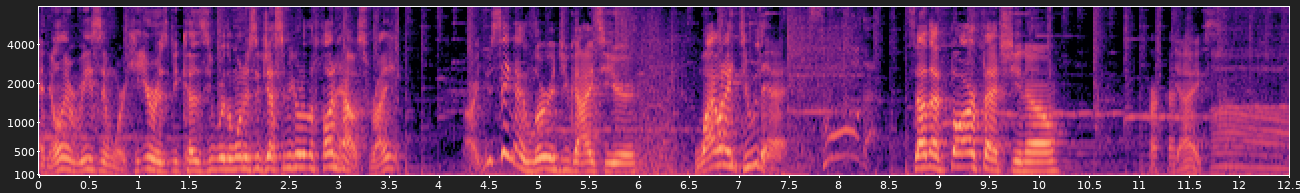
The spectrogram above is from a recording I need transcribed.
And the only reason we're here is because you were the one who suggested we go to the funhouse, right? Are you saying I lured you guys here? Why would I do that? It's not that far-fetched, you know? Perfect. Yikes. Uh.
